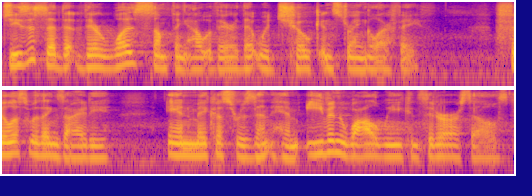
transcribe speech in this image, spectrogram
Jesus said that there was something out there that would choke and strangle our faith, fill us with anxiety, and make us resent him, even while we consider ourselves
